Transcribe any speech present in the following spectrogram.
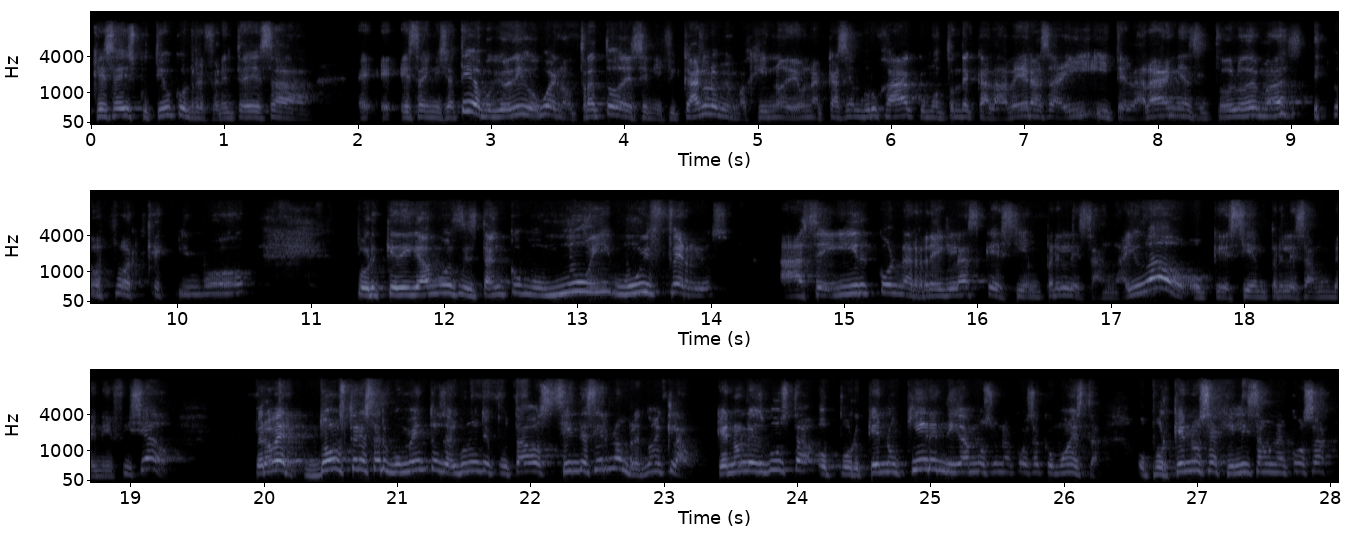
que se ha discutido con referente a esa, e, e, esa iniciativa, porque yo digo, bueno, trato de escenificarlo, me imagino de una casa embrujada con un montón de calaveras ahí y telarañas y todo lo demás, digo, porque, porque digamos, están como muy, muy férreos a seguir con las reglas que siempre les han ayudado o que siempre les han beneficiado. Pero a ver, dos, tres argumentos de algunos diputados, sin decir nombres, no hay clavo, que no les gusta o por qué no quieren, digamos, una cosa como esta, o por qué no se agiliza una cosa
